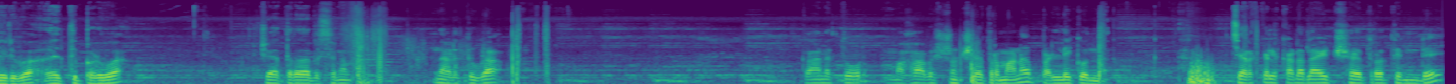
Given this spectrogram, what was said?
വരിക എത്തിപ്പെടുക. ക്ഷേത്ര ദർശനം നടത്തുക. കാനത്തൂർ മഹാവിഷ്ണു ക്ഷേത്രമാണ് പള്ളിക്കുന്ന്. ചിറക്കൽ കടലായി ക്ഷേത്രത്തിന്റെ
